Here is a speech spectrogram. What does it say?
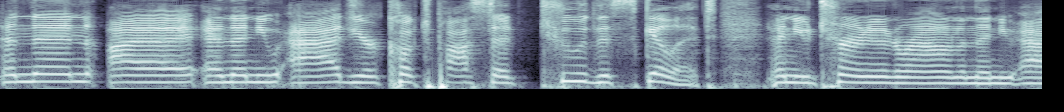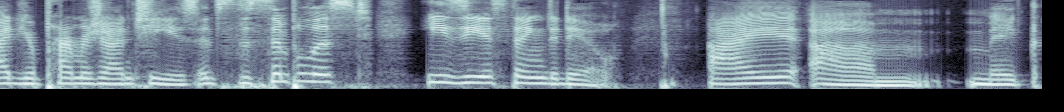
And then I and then you add your cooked pasta to the skillet, and you turn it around, and then you add your Parmesan cheese. It's the simplest, easiest thing to do. I um, make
